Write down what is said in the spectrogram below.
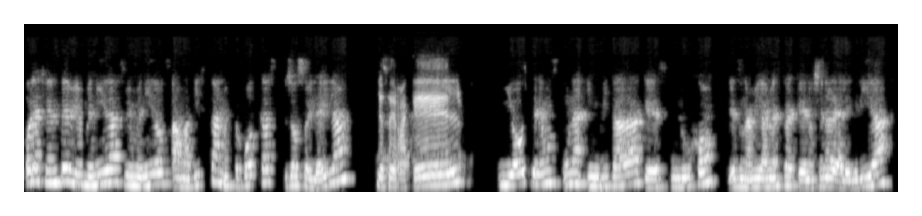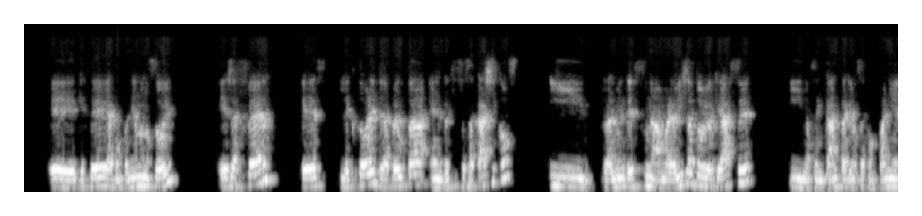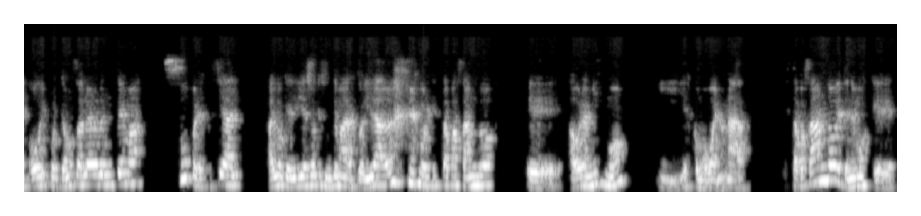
Hola gente, bienvenidas, bienvenidos a Matista, nuestro podcast. Yo soy Leila. Yo soy Raquel. Y hoy tenemos una invitada que es un lujo, que es una amiga nuestra que nos llena de alegría eh, que esté acompañándonos hoy. Ella es Fer, es lectora y terapeuta en registros akáshicos y realmente es una maravilla todo lo que hace y nos encanta que nos acompañe hoy porque vamos a hablar de un tema súper especial algo que diría yo que es un tema de actualidad, porque está pasando eh, ahora mismo y es como, bueno, nada, está pasando y tenemos que,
